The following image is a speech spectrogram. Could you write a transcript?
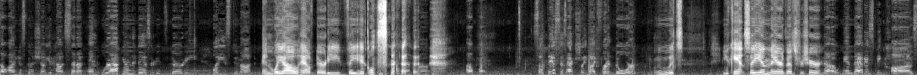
so I'm just going to show you how it's set up. And we're out here in the desert. It's dirty. Please do not. And we all have dirty vehicles. That's right. Okay. So this is actually my front door. Ooh, it's you can't see in there, that's for sure. No, and that is because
